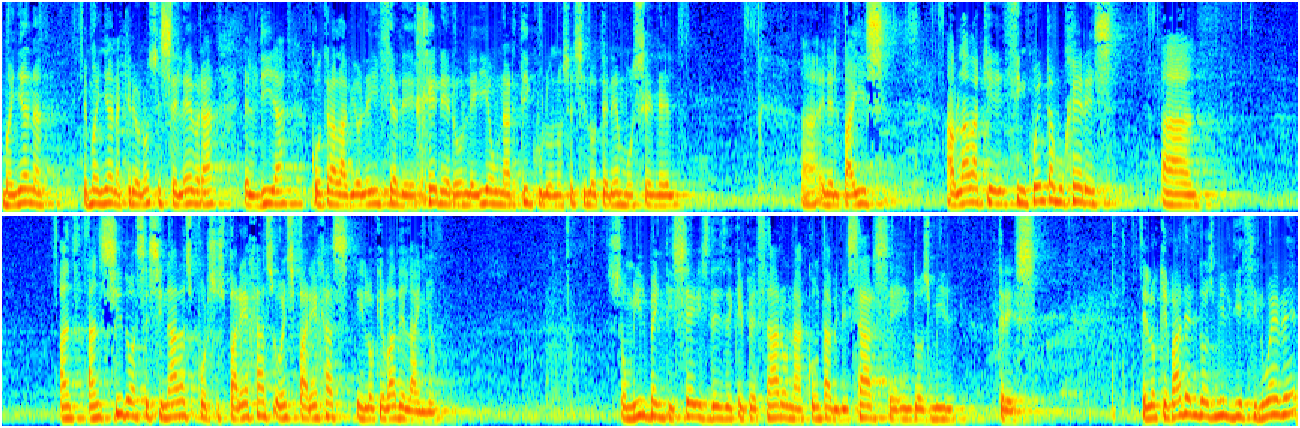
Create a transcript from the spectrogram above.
mañana, es mañana creo, ¿no? Se celebra el Día contra la Violencia de Género. Leía un artículo, no sé si lo tenemos en el, ah, en el país, hablaba que 50 mujeres ah, han, sido asesinadas por sus parejas o exparejas en lo que va del año. Son 1026 desde que empezaron a contabilizarse en 2003. En lo que va del 2019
